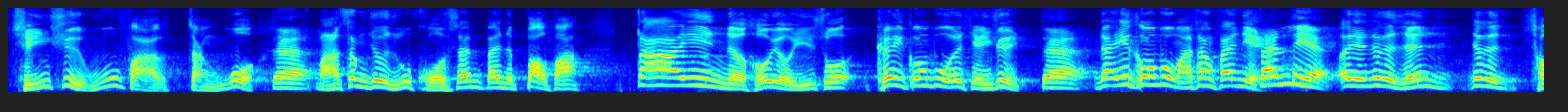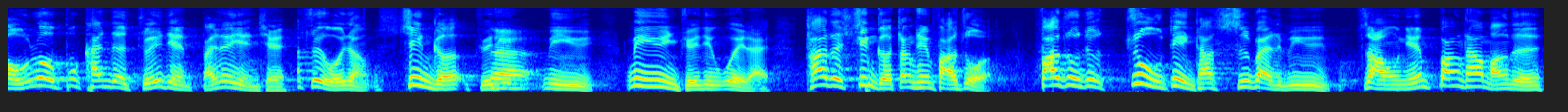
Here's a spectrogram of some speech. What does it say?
情绪无法掌握，对，马上就如火山般的爆发，答应了侯友谊说可以公布我的简讯，对，那一公布马上翻脸，翻脸，而且那个人那个丑陋不堪的嘴脸摆在眼前，所以我讲性格决定命运，命运决定未来，他的性格当天发作了，发作就注定他失败的命运，早年帮他忙的人。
